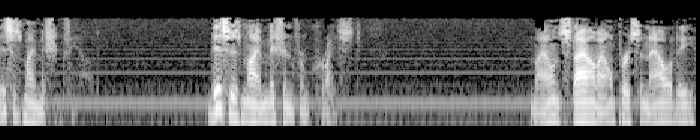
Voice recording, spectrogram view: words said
This is my mission field. This is my mission from Christ." My own style, my own personality.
